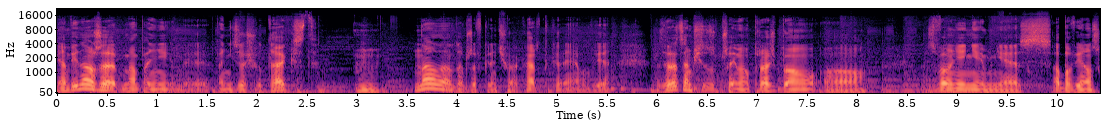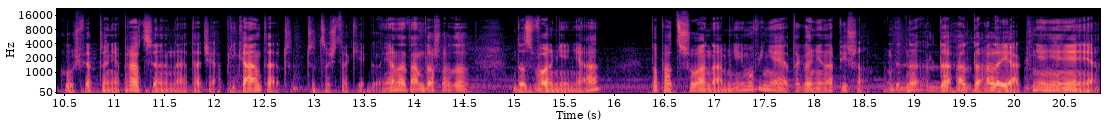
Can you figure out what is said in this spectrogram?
Ja mówię, no, że mam pani, y, pani Zosiu tekst. No, no dobrze, wkręciła kartkę. Ja mówię, zwracam się z uprzejmą prośbą o zwolnienie mnie z obowiązku świadczenia pracy na etacie aplikanta, czy, czy coś takiego. I ona tam doszła do, do zwolnienia, popatrzyła na mnie i mówi, nie, ja tego nie napiszę. No, do, a- do, ale jak? Nie, nie, nie, nie.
